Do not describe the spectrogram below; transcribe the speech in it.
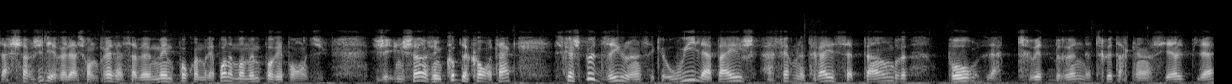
la chargée des relations de presse, elle savait même pas quoi me répondre, elle m'a même pas répondu. J'ai une chance, j'ai une coupe de contact. Ce que je peux te dire, c'est que oui, la pêche, elle ferme le 13 septembre pour la truite brune, la truite arc-en-ciel, puis la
